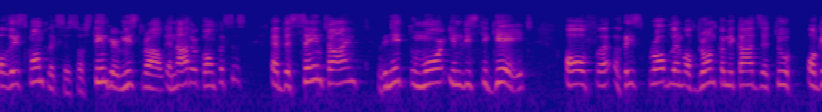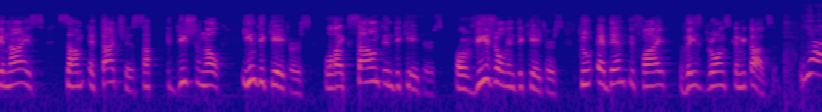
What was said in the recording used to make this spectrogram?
of these complexes, of Stinger, Mistral, and other complexes. At the same time, we need to more investigate of uh, this problem of drone kamikaze to organize some attaches, some additional indicators like sound indicators or visual indicators to identify these drones kamikaze. Yeah,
